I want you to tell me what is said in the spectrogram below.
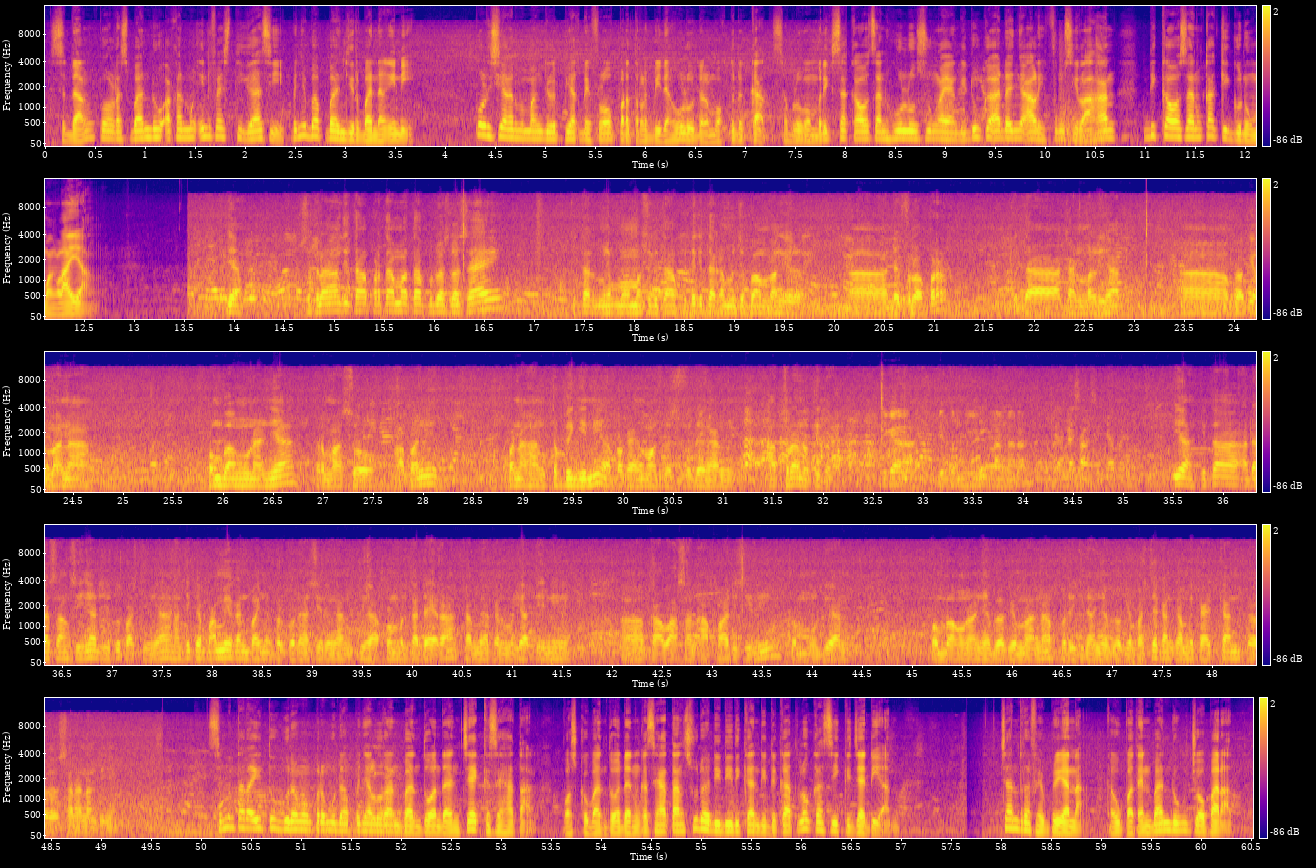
Sedang Polres Bandung akan menginvestigasi penyebab banjir bandang ini polisi akan memanggil pihak developer terlebih dahulu dalam waktu dekat sebelum memeriksa kawasan hulu sungai yang diduga adanya alih fungsi lahan di kawasan kaki Gunung Manglayang. Ya, setelah nanti tahap pertama, tahap kedua selesai, kita memasuki tahap ketiga kita akan mencoba memanggil uh, developer. Kita akan melihat uh, bagaimana pembangunannya, termasuk apa ini penahan tebing ini, apakah memang sudah sesuai dengan aturan atau tidak. Jika ditemui pelanggaran, ada sanksinya Iya, kita ada sanksinya di situ pastinya. Nanti kami akan banyak berkoordinasi dengan pihak pemerintah daerah. Kami akan melihat ini uh, kawasan apa di sini, kemudian pembangunannya bagaimana, perizinannya bagaimana. Pasti akan kami kaitkan ke sana nantinya. Sementara itu, guna mempermudah penyaluran bantuan dan cek kesehatan, posko bantuan dan kesehatan sudah didirikan di dekat lokasi kejadian. Chandra Febriana, Kabupaten Bandung, Jawa Barat.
